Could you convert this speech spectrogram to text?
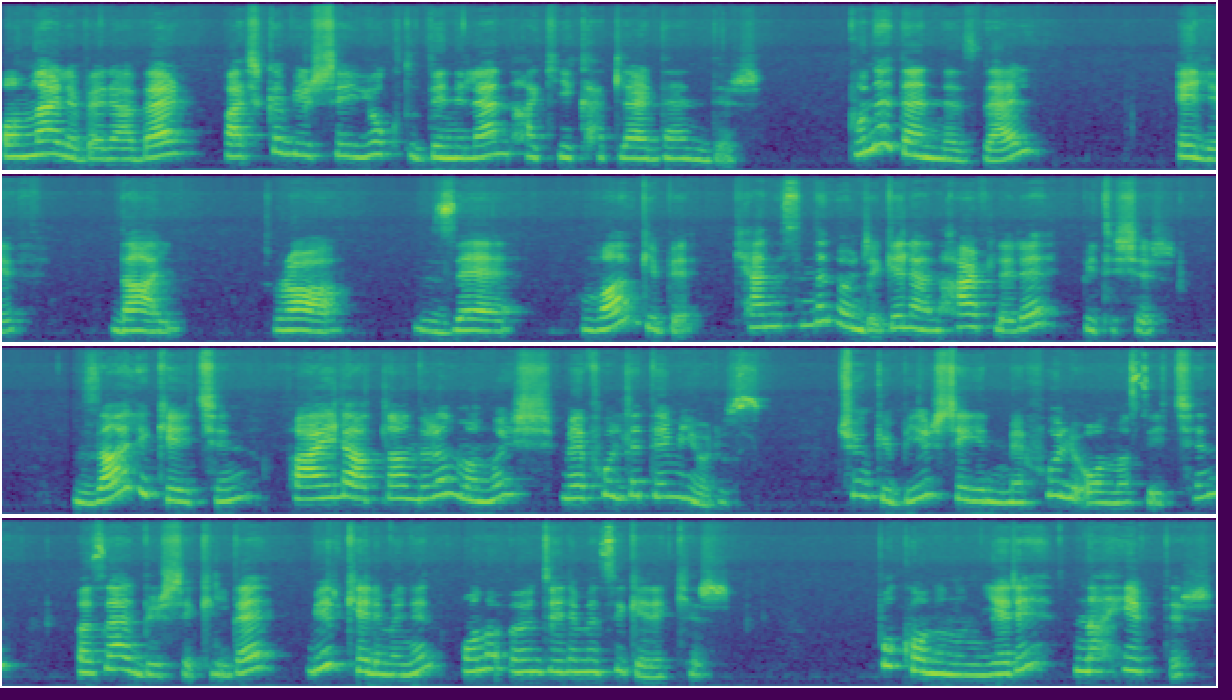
Onlarla beraber başka bir şey yoktu denilen hakikatlerdendir. Bu nedenle zel, elif, dal, ra, z, vav gibi kendisinden önce gelen harflere bitişir. Zalike için faili adlandırılmamış meful de demiyoruz. Çünkü bir şeyin meful olması için özel bir şekilde bir kelimenin onu öncelemesi gerekir. Bu konunun yeri nahivdir.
